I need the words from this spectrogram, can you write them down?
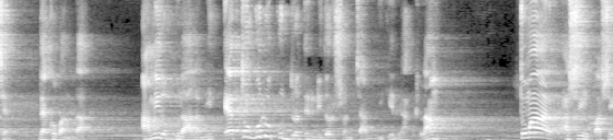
বলছেন, দেখো বান্দা আমি রব্বুল আলমিন এতগুলো কুদরতের নিদর্শন চারদিকে রাখলাম। তোমার আশেপাশে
